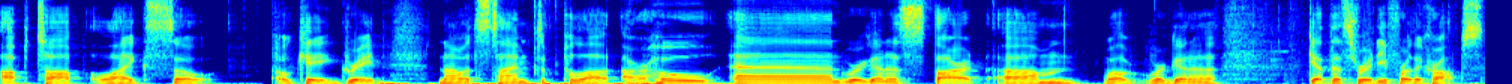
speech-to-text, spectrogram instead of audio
up top like so okay great now it's time to pull out our hoe and we're gonna start um well we're gonna get this ready for the crops.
